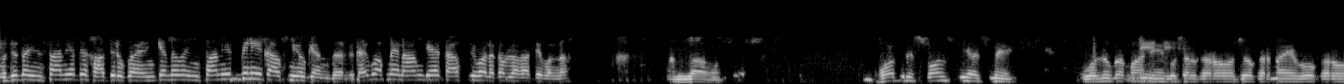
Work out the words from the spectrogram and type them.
मुझे तो इंसानियत के खातिर रुका है। इनके अंदर तो इंसानियत भी नहीं है काश्मियों के अंदर। कहीं को अपने नाम क्या है काश्मी वाला कब लगाते बोलना? अल्लाह। बहुत रिस्पॉन्स दिया इसमें वज़ू का पानी। गुसल करो जो करना है वो करो।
